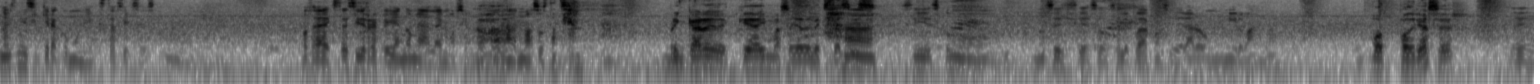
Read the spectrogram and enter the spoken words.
no es ni siquiera como un éxtasis, es como... O sea, éxtasis refiriéndome a la emoción, ¿no? Ajá. Ajá, no a sustancia. Brincar de qué hay más allá del éxtasis. Ajá, sí, es como. No sé si eso se le pueda considerar un nirvana. Po- podría ser. Eh,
